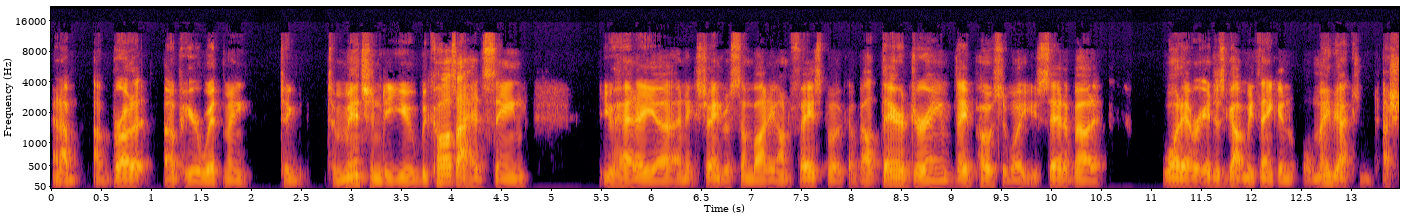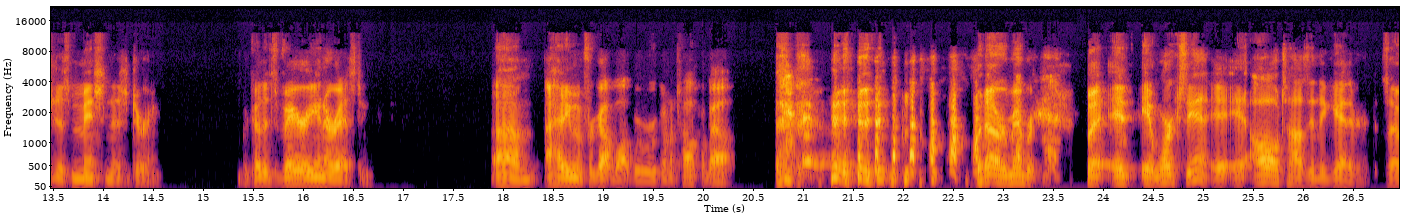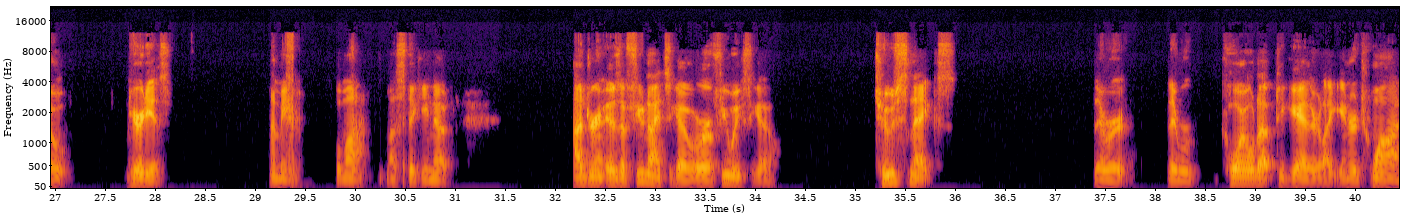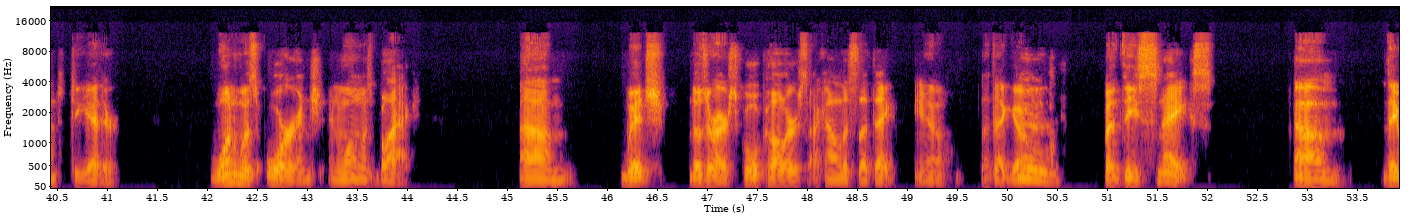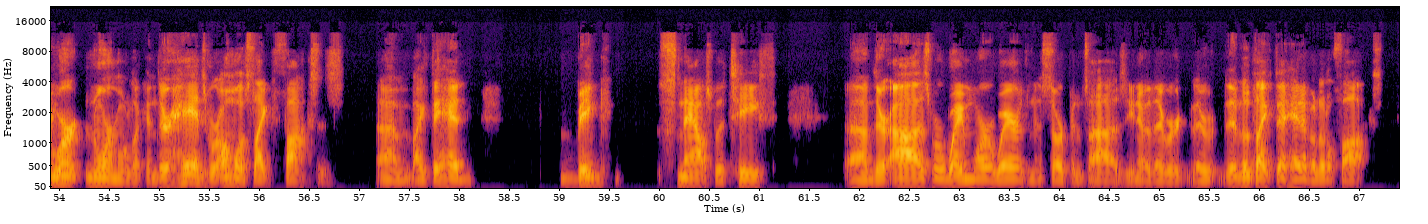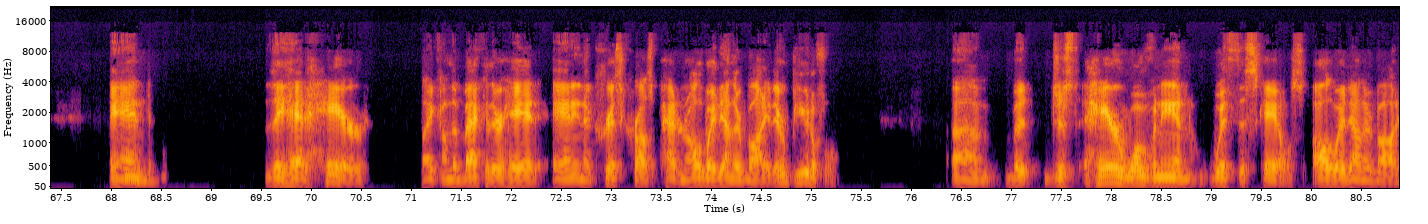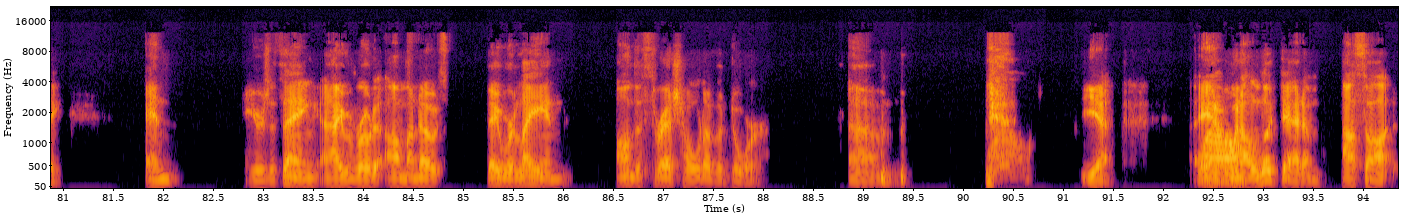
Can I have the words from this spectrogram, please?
and I, I brought it up here with me to to mention to you because I had seen you had a uh, an exchange with somebody on Facebook about their dream. They posted what you said about it, whatever. It just got me thinking. Well, maybe I should I should just mention this dream because it's very interesting. Um, I had even forgot what we were going to talk about. but I remember, but it, it works in, it, it all ties in together. So here it is. Let me pull my, my sticky note. I dreamed, it was a few nights ago or a few weeks ago, two snakes. They were, they were coiled up together, like intertwined together. One was orange and one was black. Um, which those are our school colors. I kind of just let that, you know, let that go. Mm. But these snakes, um, they weren't normal looking. Their heads were almost like foxes. Um, like they had big snouts with teeth. Um, their eyes were way more aware than the serpent's eyes. You know, they were they were, they looked like the head of a little fox, and mm. they had hair like on the back of their head and in a crisscross pattern all the way down their body. They were beautiful. Um, but just hair woven in with the scales all the way down their body And here's the thing, and I even wrote it on my notes. They were laying on the threshold of a door. Um, Wow. yeah. Wow. And when I looked at them, I thought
